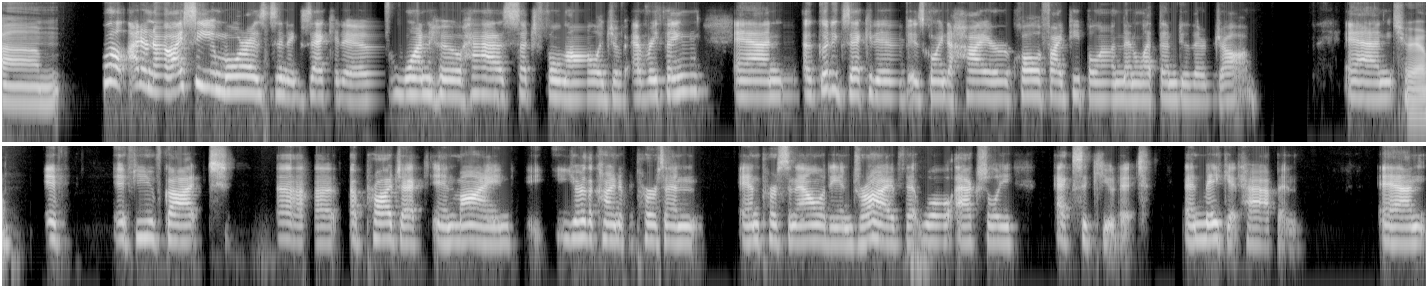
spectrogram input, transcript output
Um, Well, I don't know. I see you more as an executive, one who has such full knowledge of everything. And a good executive is going to hire qualified people and then let them do their job. And true. If if you've got uh, a project in mind, you're the kind of person and personality and drive that will actually execute it and make it happen. And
